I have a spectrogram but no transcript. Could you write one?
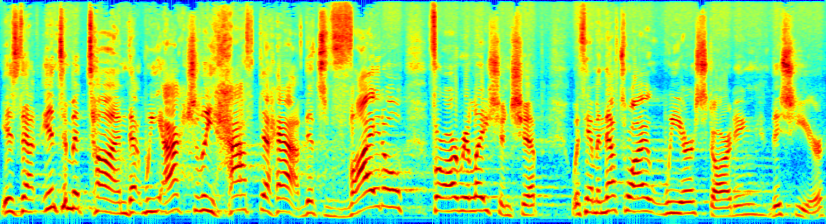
is that intimate time that we actually have to have, that's vital for our relationship with Him. And that's why we are starting this year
